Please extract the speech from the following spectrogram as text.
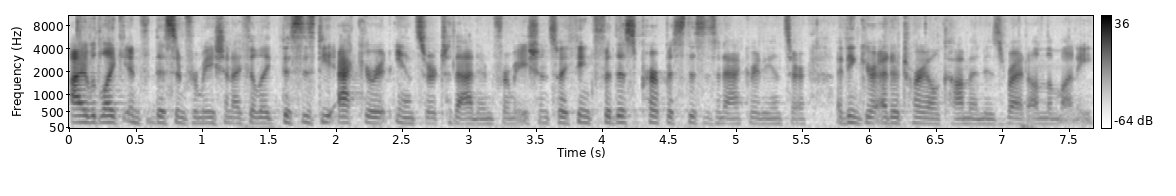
I would like inf- this information. I feel like this is the accurate answer to that information. So I think for this purpose, this is an accurate answer. I think your editorial comment is right on the money.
